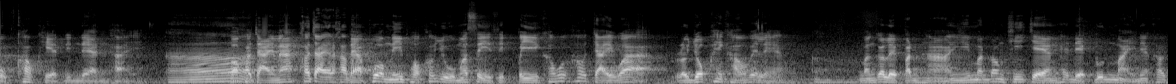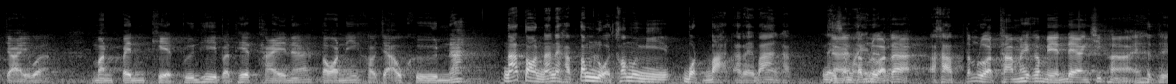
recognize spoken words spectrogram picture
บุกเข้าเขตดินแดนไทย อ่าพอเข้าใจไหมเข้าใจแล้วครับแต่พวกนี้พอเขาอยู่มา 40 ปีเขาก็เข้าใจว่าเรายกให้เขาไปแล้ว มันก็เลยปัญหาอย่างนี้มันต้องชี้แจงให้เด็กรุ่นใหม่เนี่ยเข้าใจว่า มันเป็นเขตพื้นที่ประเทศไทยนะ ตอนนี้เขาจะเอาคืนนะ ณตอนนั้นนะครับตำรวจเข้ามามีบทบาทอะไรบ้างครับ ในสมัยตำรวจอะอะครับตำรวจทำให้เขมรแดงชิบหายสิ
